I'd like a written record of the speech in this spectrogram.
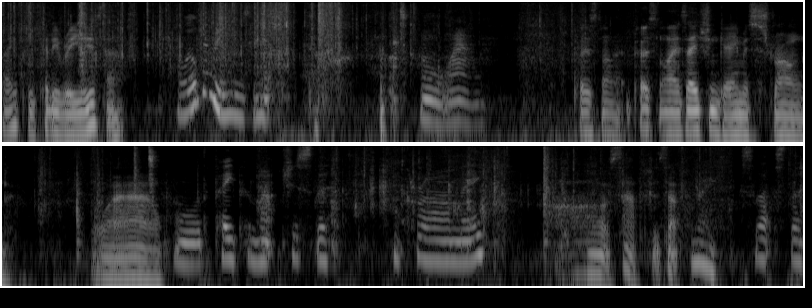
Paper, could he reuse that? I will be reusing it. Oh wow. Personal personalization game is strong. Wow. Oh, the paper matches the macrame. Oh, what's that? Is that for me? So that's the.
